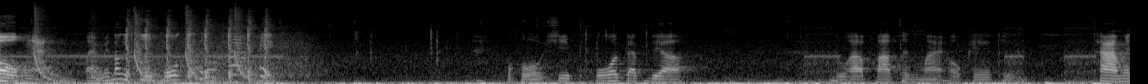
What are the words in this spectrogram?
รงๆไง ไปไม่ต้องชีโพสก็ได้โอ้โหชีโพสแป๊บเดียว ดูครับปาบถึงไหมโอเคถึง ถ้าไม่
